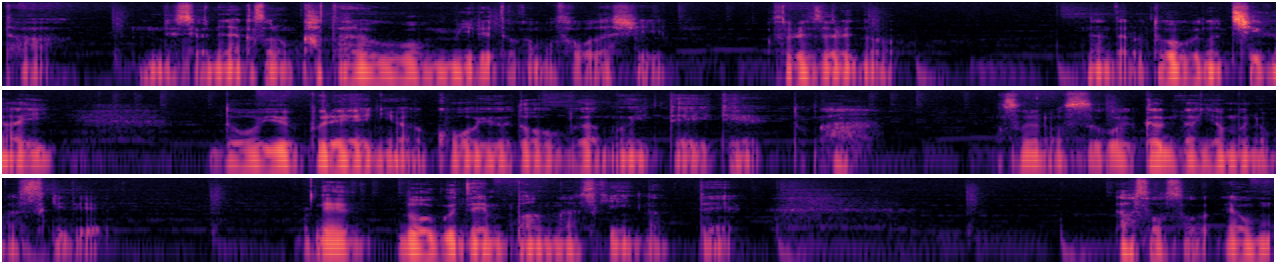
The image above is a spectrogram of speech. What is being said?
たんですよね。なんかそのカタログを見るとかもそうだし、それぞれの、なんだろう、道具の違い、どういうプレイにはこういう道具が向いていてとか、そういうのをすごいガンガン読むのが好きで、で、道具全般が好きになって、あ、そうそう。でも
